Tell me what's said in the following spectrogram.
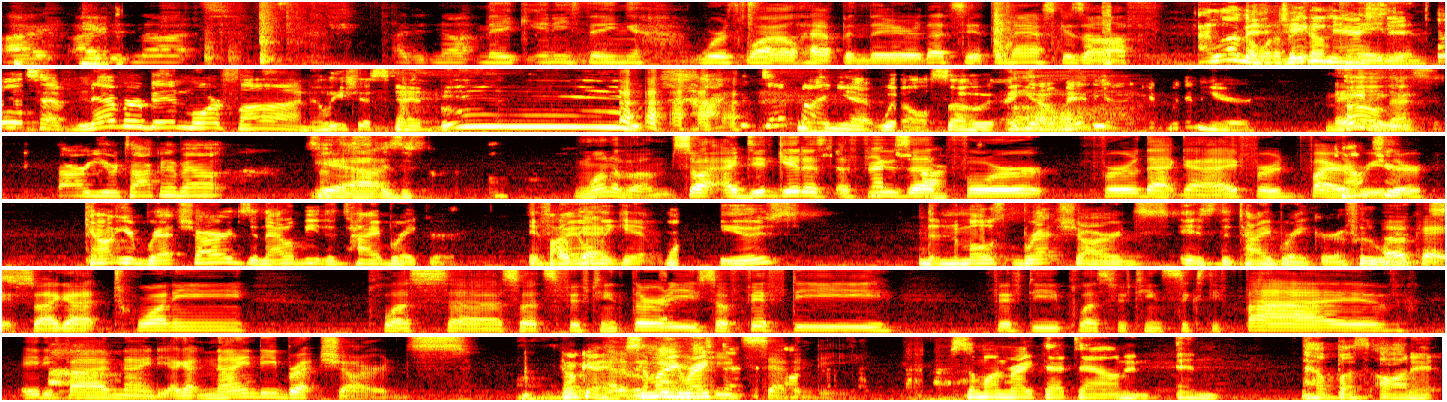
I I did not I did not make anything worthwhile happen there. That's it. The mask is off. I love it. JD Nash Canadian. said, Bulls have never been more fun. Alicia said, boo. I haven't done mine yet, Will. So, uh, you know, Oh. maybe I can win here. Maybe Oh, that's the star you were talking about? So Yeah. Is this, one of them. So I, I did get a, a fuse up for for that guy for fire Count your- breather. count your Bret shards, and that'll be the tiebreaker. If I Okay. only get one fuse, then the most Bret shards is the tiebreaker of who wins. Okay, so I got 20 plus, uh, so that's 15, 30, so 50, 50 plus 15, 65, 85, 90. I got 90 Bret shards Okay. out of a Somebody write that. down. 70. Someone write that down and and help us audit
